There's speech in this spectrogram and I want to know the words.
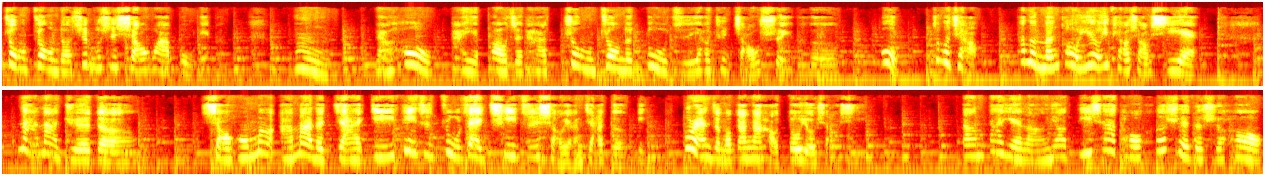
重重的，是不是消化不良？嗯，然后他也抱着他重重的肚子要去找水喝。哦，这么巧，他们门口也有一条小溪耶。娜娜觉得小红帽阿嬷的家一定是住在七只小羊家隔壁，不然怎么刚刚好都有小溪？大野狼要低下头喝水的时候，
